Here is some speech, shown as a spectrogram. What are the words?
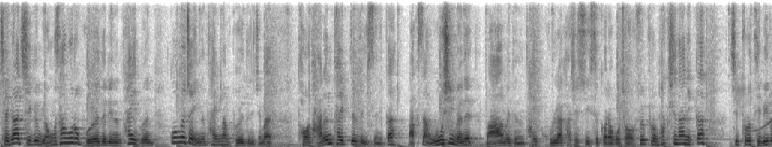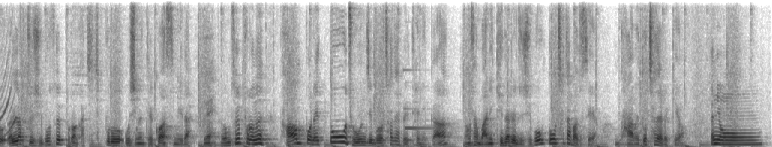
제가 지금 영상으로 보여드리는 타입은 꾸며져 있는 타입만 보여드리지만 더 다른 타입들도 있으니까 막상 오시면은 마음에 드는 타입 골라 가실 수 있을 거라고 저 솔프로는 확신하니까 지프로 TV로 연락 주시고 솔프로랑 같이 집 보러 오시면 될 것 같습니다. 네. 그럼 솔프로는 다음번에 또 좋은 집으로 찾아뵐 테니까 영상 많이 기다려 주시고 또 찾아봐 주세요. 다음에 또 찾아뵐게요. 안녕.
